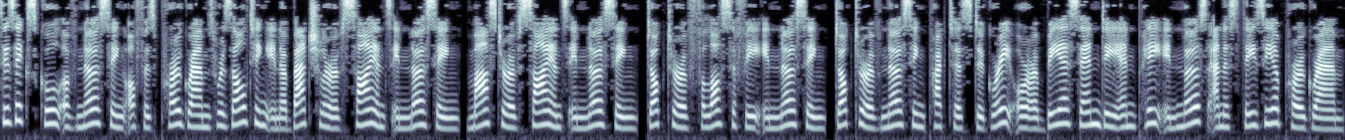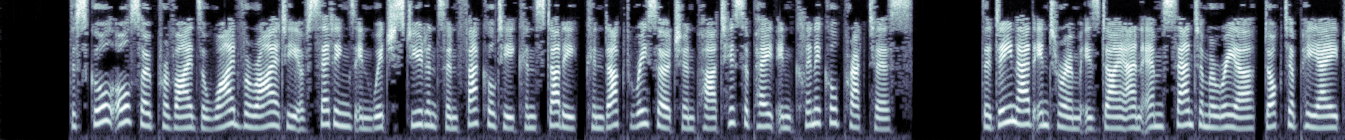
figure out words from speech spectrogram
Cizik School of Nursing offers programs resulting in a Bachelor of Science in Nursing, Master of Science in Nursing, Doctor of Philosophy in Nursing, Doctor of Nursing Practice degree or a BSN DNP in Nurse Anesthesia program. The school also provides a wide variety of settings in which students and faculty can study, conduct research and participate in clinical practice. The Dean ad interim is Diane M. Santa Maria, Dr. Ph.,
